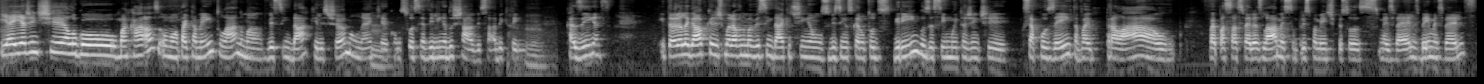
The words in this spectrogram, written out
E aí a gente alugou uma casa, um apartamento lá numa vecindá, que eles chamam, né? Que é como se fosse a vilinha do Chaves, sabe? Que tem É. casinhas. Então era legal porque a gente morava numa vecindade que tinha uns vizinhos que eram todos gringos, assim, muita gente se aposenta, vai pra lá ou vai passar as férias lá, mas são principalmente pessoas mais velhas, bem mais velhas.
